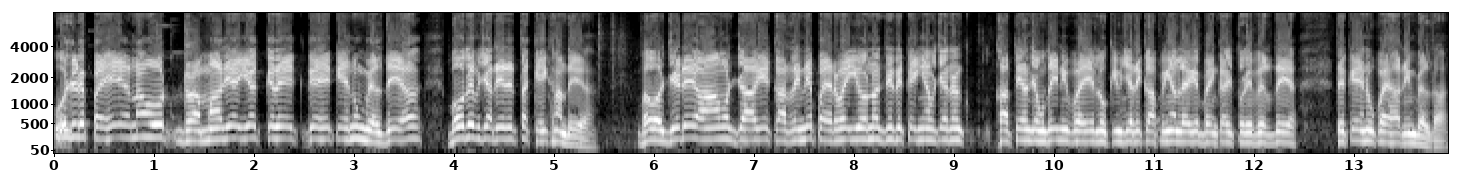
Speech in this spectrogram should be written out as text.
ਉਹ ਜਿਹੜੇ ਪੈਸੇ ਆ ਨਾ ਉਹ ਡਰਾਮਾ ਜਿਹਾ ਹੀ ਆ ਕਿਤੇ ਕਿਸੇ ਕਿਸੇ ਨੂੰ ਮਿਲਦੇ ਆ ਬਹੁਤੇ ਵਿਚਾਰੇ ਦੇ ਧੱਕੇ ਹੀ ਖਾਂਦੇ ਆ। ਬਹੁਤ ਜਿਹੜੇ ਆਮ ਜਾ ਕੇ ਕਰ ਲੈਂਦੇ ਪੈਰਵਾਈ, ਉਹਨਾਂ ਦੇ ਤੇ ਕਈਆਂ ਵਿਚਾਰਿਆਂ ਨੂੰ ਖਾਤਿਆਂ 'ਚ ਆਉਂਦੇ ਹੀ ਨਹੀਂ ਪਏ, ਲੋਕੀ ਵਿਚਾਰੇ ਕਾਪੀਆਂ ਲੈ ਕੇ ਬੈਂਕਾਂ 'ਚ ਤੁਰੇ ਫਿਰਦੇ ਆ ਤੇ ਕਿਸੇ ਨੂੰ ਪੈਸਾ ਨਹੀਂ ਮਿਲਦਾ।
